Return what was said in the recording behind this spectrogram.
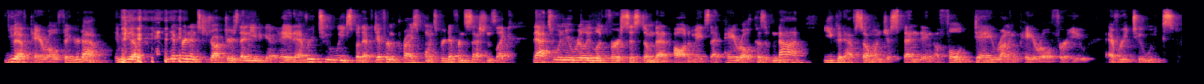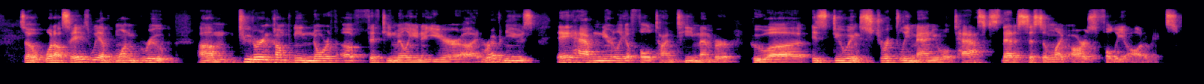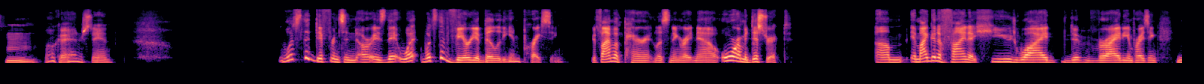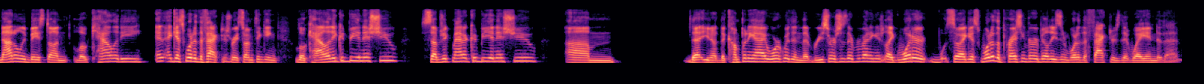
you have payroll figured out. If you have different instructors that need to get paid every two weeks, but have different price points for different sessions, like that's when you really look for a system that automates that payroll. Because if not, you could have someone just spending a full day running payroll for you every two weeks. So what I'll say is we have one group, um, tutoring company north of 15 million a year uh, in revenues. They have nearly a full-time team member who uh, is doing strictly manual tasks that a system like ours fully automates. Mm, okay, I understand. What's the difference in, or is that what? What's the variability in pricing? If I'm a parent listening right now, or I'm a district, um, am I going to find a huge wide variety in pricing, not only based on locality, and I guess what are the factors, right? So I'm thinking locality could be an issue, subject matter could be an issue, um, that you know the company I work with and the resources they're providing? Is like, what are so? I guess what are the pricing variabilities and what are the factors that weigh into that?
